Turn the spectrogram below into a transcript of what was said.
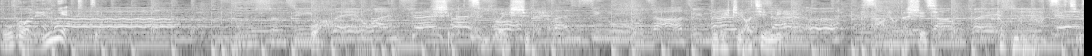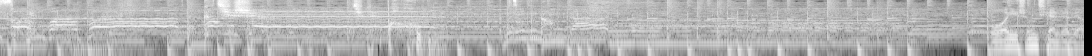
不过一念之间。我是个自以为是的人，以为只要尽力，所有的事情都能如自己所愿。可其实，却连保护你都做不到。我一生欠人良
